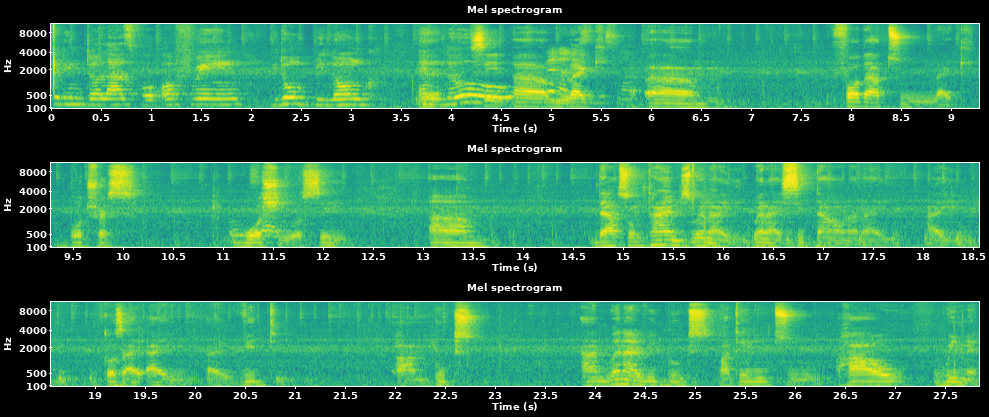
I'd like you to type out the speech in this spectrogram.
putting dollars for offering, you don't belong. Yeah. Hello. See, um, are like this- this um, further to like buttress What what is she was saying. Um, there are some times when I when I sit down and I I because I I, I read um, books. And when I read books pertaining to how women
